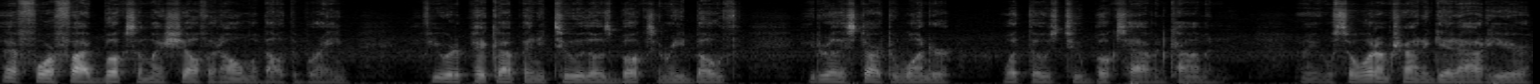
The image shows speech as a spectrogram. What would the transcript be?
I have four or five books on my shelf at home about the brain. If you were to pick up any two of those books and read both, you'd really start to wonder what those two books have in common. Right? So what I'm trying to get out here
